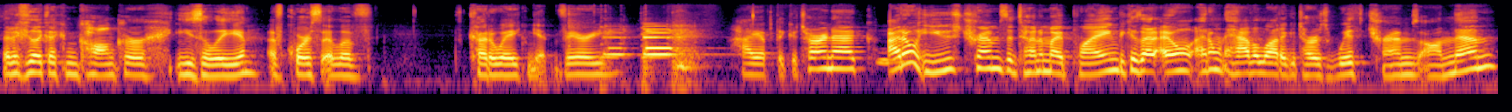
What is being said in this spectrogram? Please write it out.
that I feel like I can conquer easily. Of course, I love cutaway, can get very high up the guitar neck. I don't use trems a ton in my playing because I, I, don't, I don't have a lot of guitars with trems on them.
